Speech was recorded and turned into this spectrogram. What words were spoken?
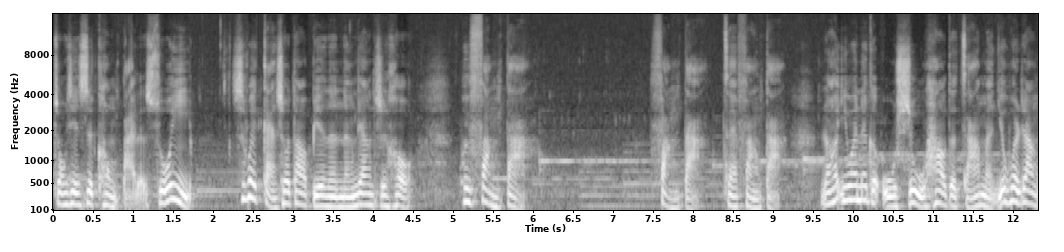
中心是空白的，所以是会感受到别人的能量之后会放大、放大再放大，然后因为那个五十五号的闸门又会让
